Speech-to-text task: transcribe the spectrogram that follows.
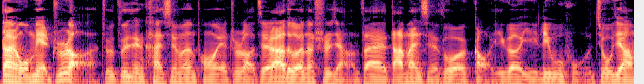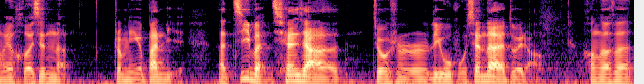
但是我们也知道啊，就最近看新闻的，朋友也知道，杰拉德呢是想在达曼协作搞一个以利物浦旧将为核心的这么一个班底。那基本签下的就是利物浦现在的队长亨德森。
